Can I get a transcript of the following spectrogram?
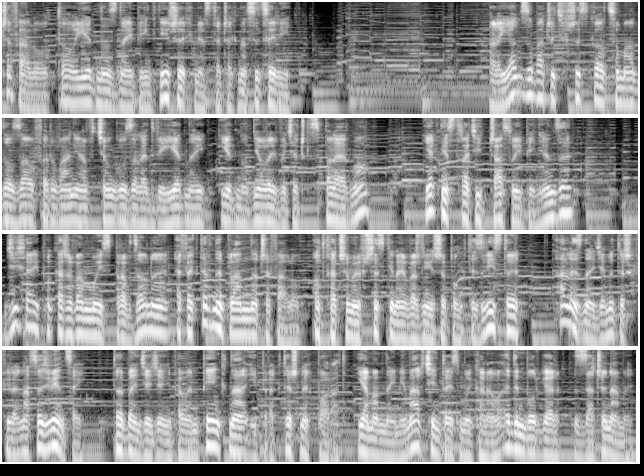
Cefalo to jedno z najpiękniejszych miasteczek na Sycylii. Ale jak zobaczyć wszystko, co ma do zaoferowania w ciągu zaledwie jednej jednodniowej wycieczki z Palermo? Jak nie stracić czasu i pieniędzy? Dzisiaj pokażę Wam mój sprawdzony, efektywny plan na Cefalu. Odhaczymy wszystkie najważniejsze punkty z listy, ale znajdziemy też chwilę na coś więcej. To będzie dzień pełen piękna i praktycznych porad. Ja mam na imię Marcin, to jest mój kanał Edynburger. Zaczynamy.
